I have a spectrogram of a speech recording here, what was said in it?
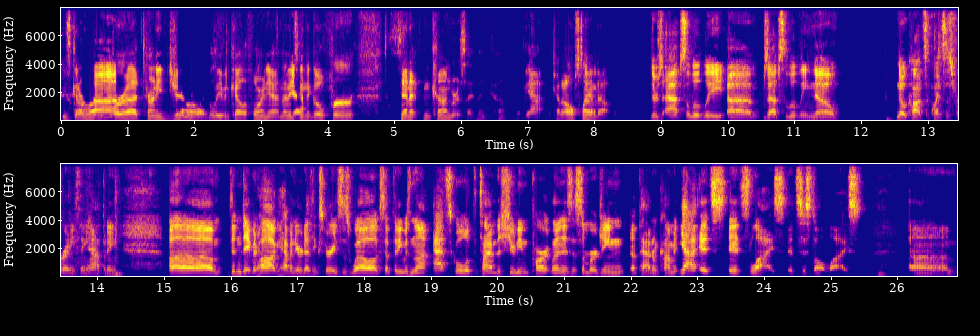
He's going to run uh, for uh, attorney general, I believe, in California, and then he's yeah. going to go for Senate and Congress. I think. Oh, yeah, got it all planned so, out. There's absolutely, um, there's absolutely no, no consequences for anything happening. Um, didn't David Hogg have a near death experience as well, except that he was not at school at the time of the shooting in Parkland? Is this emerging a pattern comment? Yeah, it's it's lies. It's just all lies. Um,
